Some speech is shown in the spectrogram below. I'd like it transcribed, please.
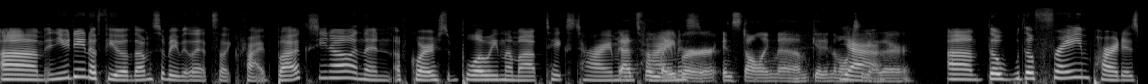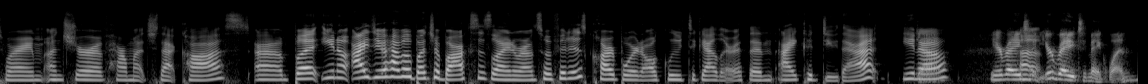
Um, and you need a few of them, so maybe that's like five bucks, you know. And then of course blowing them up takes time. That's the and time is- labor, installing them, getting them all Yeah. together. Um, the the frame part is where I'm unsure of how much that costs. Uh, but you know, I do have a bunch of boxes lying around, so if it is cardboard all glued together, then I could do that. You Yeah. know, You're ready to Uh, you're ready to make one.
